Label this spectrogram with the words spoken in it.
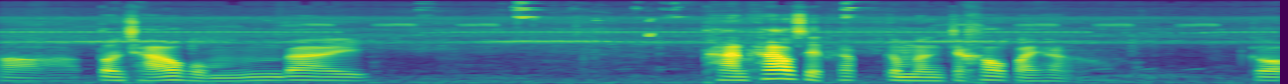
อาตอนเช้าผมได้ ทานข้าวเสร็จครับกำลังจะเข้าไปครับก็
